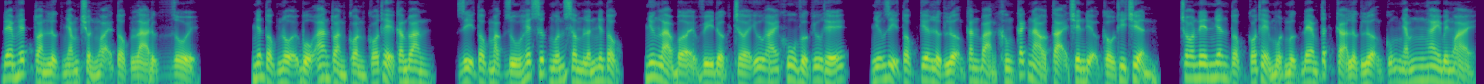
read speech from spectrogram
đem hết toàn lực nhắm chuẩn ngoại tộc là được rồi nhân tộc nội bộ an toàn còn có thể cam đoan, dị tộc mặc dù hết sức muốn xâm lấn nhân tộc, nhưng là bởi vì được trời ưu ái khu vực ưu thế, những dị tộc kia lực lượng căn bản không cách nào tại trên địa cầu thi triển, cho nên nhân tộc có thể một mực đem tất cả lực lượng cũng nhắm ngay bên ngoài.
